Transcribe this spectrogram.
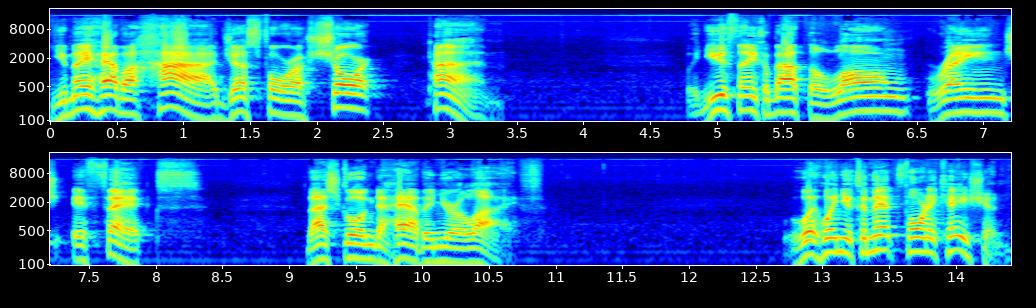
you may have a high just for a short time. But you think about the long range effects that's going to have in your life. When you commit fornication,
